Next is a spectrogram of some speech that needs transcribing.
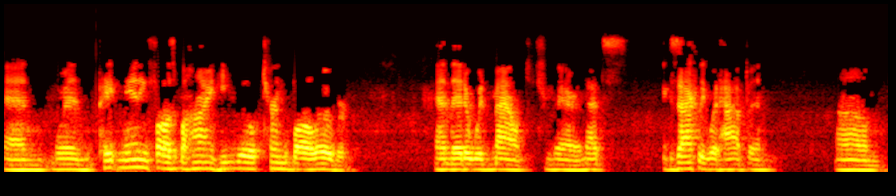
and when Peyton Manning falls behind, he will turn the ball over, and that it would mount from there. And that's exactly what happened. Um,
